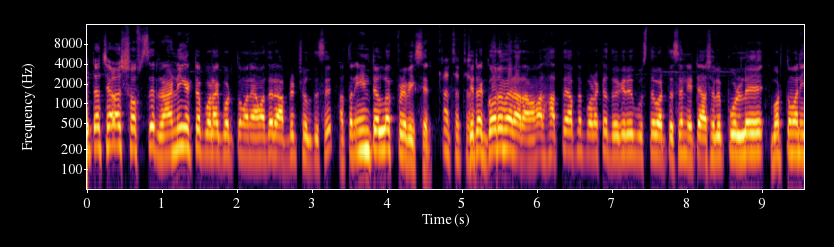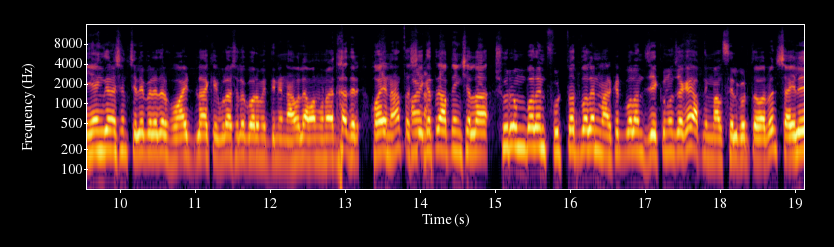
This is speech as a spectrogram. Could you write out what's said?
এটা ছাড়া সবচেয়ে রানিং একটা প্রোডাক্ট বর্তমানে আমাদের আপডেট চলতেছে আপনার ইন্টারলক প্রেভিক্সের আচ্ছা আচ্ছা। যেটা গরমের আরাম। আমার হাতে আপনার প্রোডাক্টটা দেখে বুঝতে পারতেছেন এটা আসলে পড়লে বর্তমানে ইয়াং জেনারেশন ছেলে পেলেদের হোয়াইট ব্ল্যাক এগুলো আসলে গরমের দিনে না হলে আমার মনে হয় তাদের হয় না। তো সেক্ষেত্রে আপনি ইনশাল্লাহ শোরুম বলেন ফুটপাথ বলেন মার্কেট বলেন যে কোনো জায়গায় আপনি মাল সেল করতে পারবেন। চাইলে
